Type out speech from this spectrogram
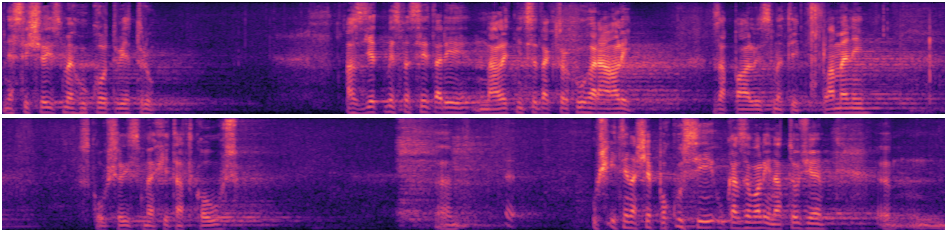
neslyšeli jsme hukot větru. A s dětmi jsme si tady na letnice tak trochu hráli. Zapálili jsme ty plameny, zkoušeli jsme chytat kouř. Už i ty naše pokusy ukazovaly na to, že ehm,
